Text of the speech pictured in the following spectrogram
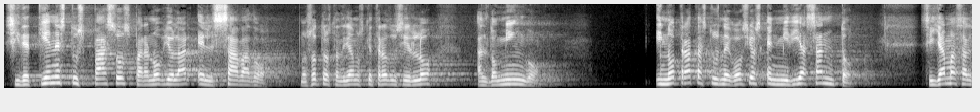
si detienes tus pasos para no violar el sábado, nosotros tendríamos que traducirlo al domingo, y no tratas tus negocios en mi día santo, si llamas al,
